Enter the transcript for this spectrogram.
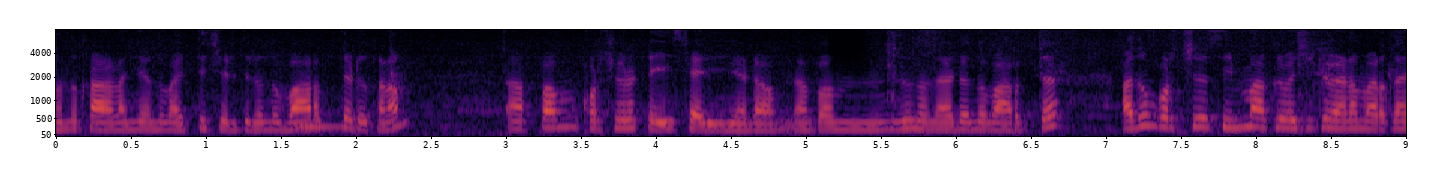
ഒന്ന് കളഞ്ഞ് ഒന്ന് വറ്റിച്ചെടുത്തിട്ടൊന്ന് വറുത്തെടുക്കണം. അപ്പം കുറച്ചുകൂടെ ടേസ്റ്റ് ആയിരിക്കും കേട്ടോ. അപ്പം ഇത് നന്നായിട്ടൊന്ന് വറുത്ത് അതും കുറച്ച് സിമ്മാക്കി വെച്ചിട്ട് വേണം വറുക്കാൻ.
